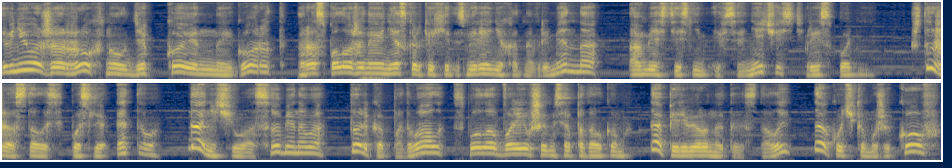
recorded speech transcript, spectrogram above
И в нее же рухнул диковинный город, расположенный в нескольких измерениях одновременно, а вместе с ним и вся нечисть преисподней. Что же осталось после этого? Да ничего особенного, только подвал с полуобвалившимся потолком, да перевернутые столы, да кучка мужиков,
